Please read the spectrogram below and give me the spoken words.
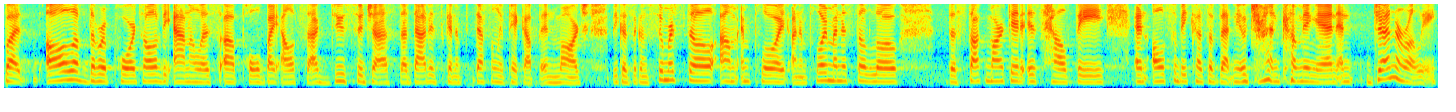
but all of the reports, all of the analysts uh, polled by LSEG do suggest that that is going to definitely pick up in March because the consumer is still um, employed, unemployment is still low, the stock market is healthy, and also because of that new trend coming in. And generally,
